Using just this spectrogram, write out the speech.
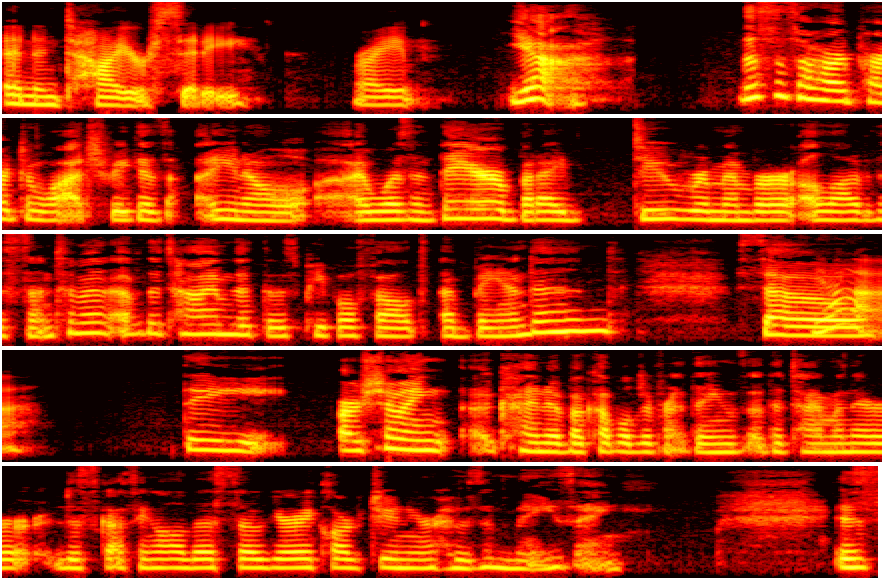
an entire city, right? Yeah. This is a hard part to watch because, you know, I wasn't there, but I do remember a lot of the sentiment of the time that those people felt abandoned. So yeah. they are showing kind of a couple different things at the time when they're discussing all this. So Gary Clark Jr., who's amazing, is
